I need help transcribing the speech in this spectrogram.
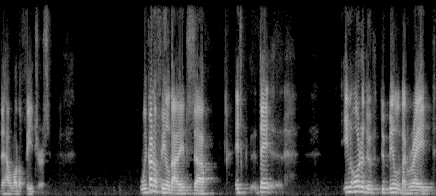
They have a lot of features. We kind of feel that it's uh, it's they in order to, to build a great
